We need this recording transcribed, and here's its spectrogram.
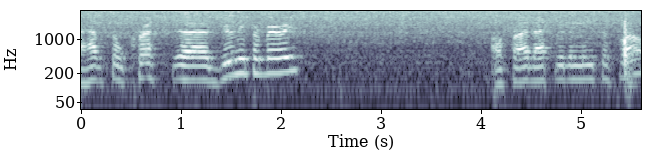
I have some crushed uh, juniper berries. I'll fry that with the meat as well.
